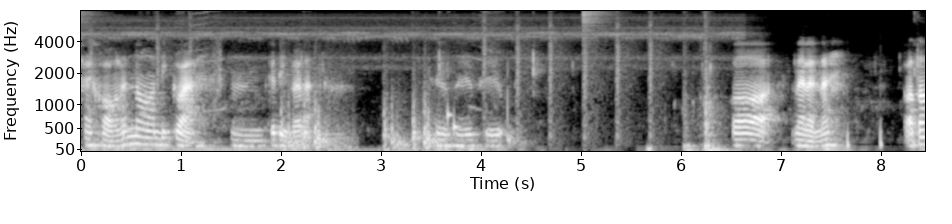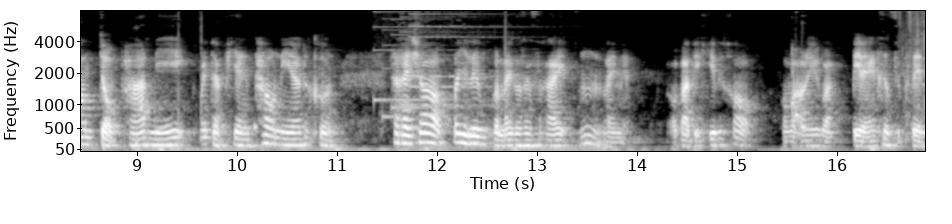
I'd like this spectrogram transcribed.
ขายของแล้วนอนดีกว่า อืมก็ดึกแล้วล่ะซื้อซื้อซื้อก็นั่นแหละนะ ก็ต้องจบพาร์ทนี้ไม่แต่เพียงเท่านี้นะทุกคน ถ้าใครชอบก็อย่าลืมกดไลค์กด subscribe อืมอะไรเนี่ย โอกาสติดคลิปข้อ ผมเอาอันนี้ดีกว่าตีแรงขึ้นสิบเซน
